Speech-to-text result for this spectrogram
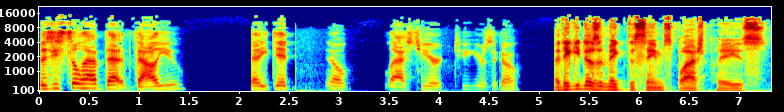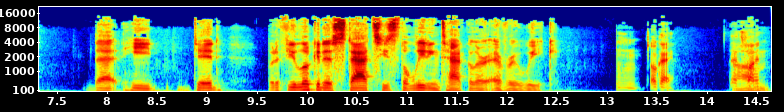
does he still have that value that he did, you know, last year, two years ago? I think he doesn't make the same splash plays that he did, but if you look at his stats, he's the leading tackler every week. Hmm Okay, that's fine. Um,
